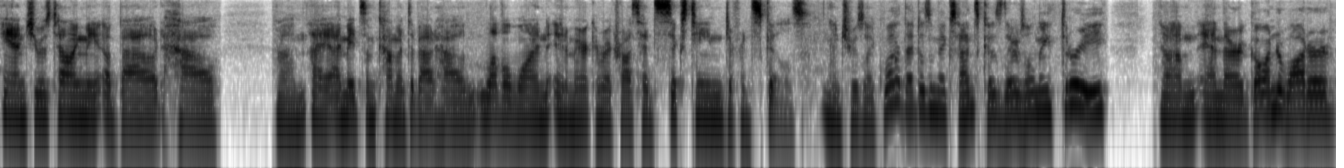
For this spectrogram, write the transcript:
and she was telling me about how um, I, I, made some comment about how level one in American Red Cross had 16 different skills, and she was like, "What? That doesn't make sense because there's only three, um, and they're go underwater."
